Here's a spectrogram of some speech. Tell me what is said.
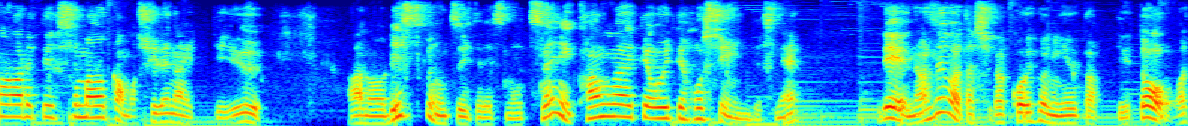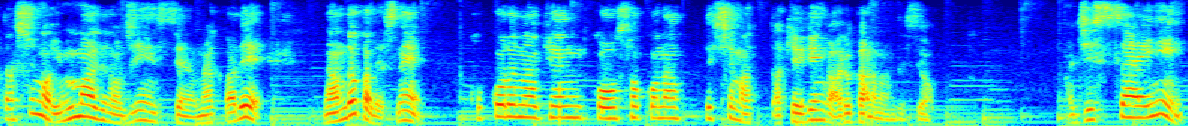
なわれてしまうかもしれないっていう、あの、リスクについてですね、常に考えておいてほしいんですね。で、なぜ私がこういうふうに言うかっていうと、私も今までの人生の中で何度かですね、心の健康を損なってしまった経験があるからなんですよ。実際に、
